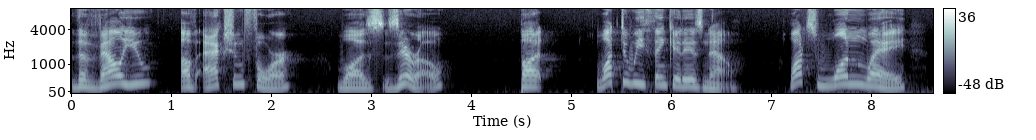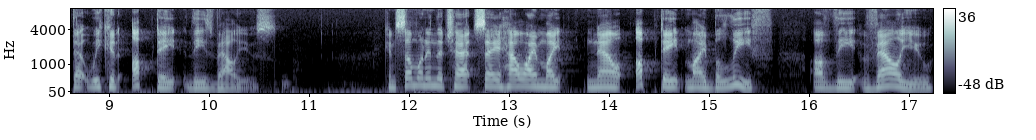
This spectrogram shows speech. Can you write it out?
the value of action 4 was 0, but what do we think it is now? What's one way that we could update these values? Can someone in the chat say how I might now update my belief of the value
